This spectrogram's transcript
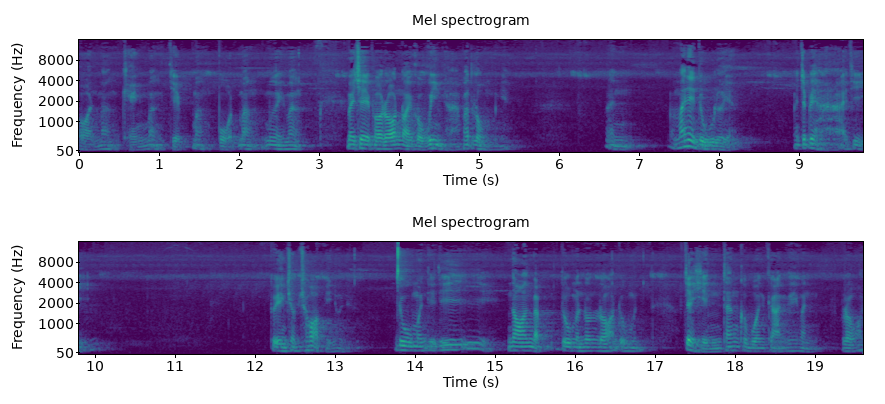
อ่อนมั่ง แข็งมั่ง เจ็บมั่ง ปวดมั่ง เมื่อยมั่ง ไม่ใช่พอร้อนหน่อยก็วิ่งหาพัดลมอย่างเงี้ยมันมันไม่ได้ดูเลยอะมันจะไปหาที่ ตัวเองชอบชอบอยู่นู่นดูมันดีๆนอนแบบดูมันร้อนร้อนดูมัน จะเห็นทั้งกระบวนการที่มันร้อน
